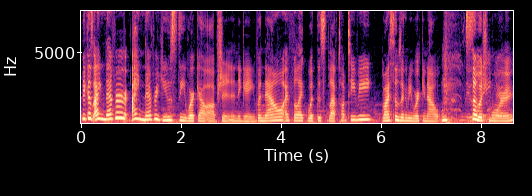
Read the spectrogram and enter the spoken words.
Because I never I never used the workout option in the game, but now I feel like with this laptop TV, my Sims are gonna be working out so much more.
